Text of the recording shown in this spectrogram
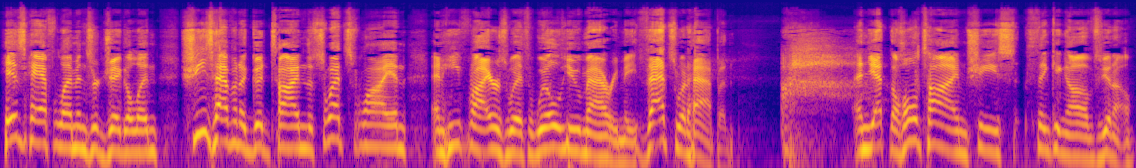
His half lemons are jiggling. She's having a good time. The sweat's flying, and he fires with, "Will you marry me?" That's what happened. and yet, the whole time, she's thinking of you know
